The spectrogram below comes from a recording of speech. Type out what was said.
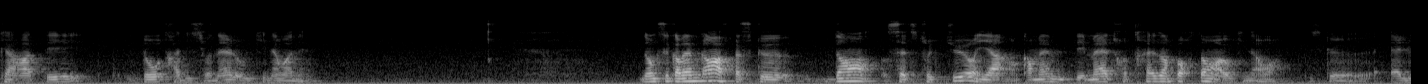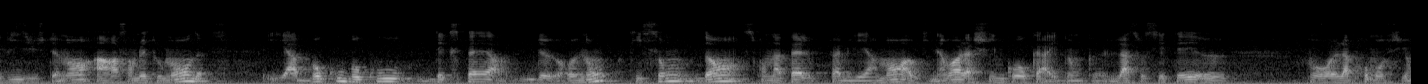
karaté do traditionnel okinawanais. Donc c'est quand même grave parce que dans cette structure, il y a quand même des maîtres très importants à Okinawa, puisqu'elle vise justement à rassembler tout le monde. Il y a beaucoup, beaucoup d'experts de renom qui sont dans ce qu'on appelle familièrement à Okinawa la Shinkokai, donc euh, la société euh, pour la promotion.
